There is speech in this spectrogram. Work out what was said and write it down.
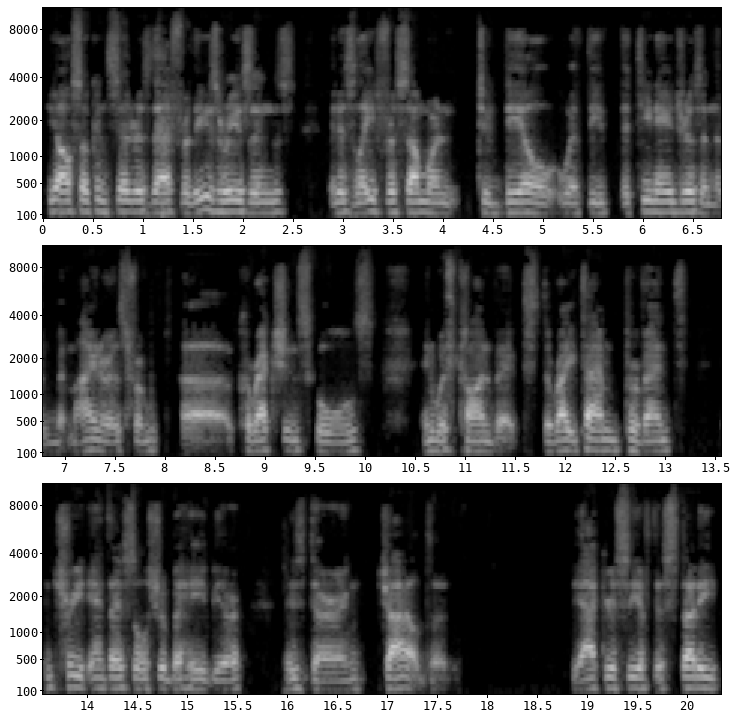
He also considers that for these reasons, it is late for someone to deal with the, the teenagers and the minors from uh, correction schools and with convicts. The right time to prevent and treat antisocial behavior is during childhood. The accuracy of this study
